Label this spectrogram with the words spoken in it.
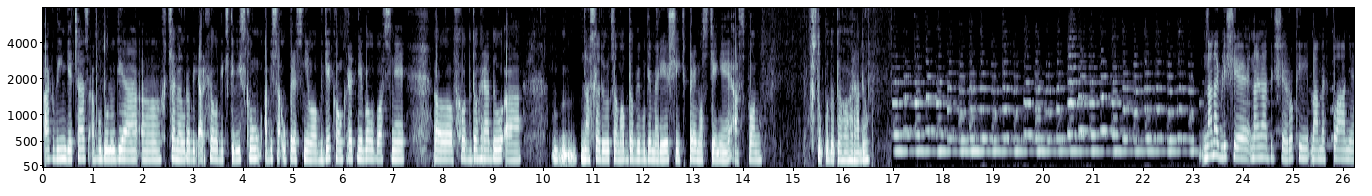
ak vyjde čas a budú ľudia, e, chceme urobiť archeologický výskum, aby sa upresnilo, kde konkrétne bol vlastne e, vchod do hradu a v nasledujúcom období budeme riešiť premostenie aspoň vstupu do toho hradu. Na najbližšie, na najbližšie roky máme v pláne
